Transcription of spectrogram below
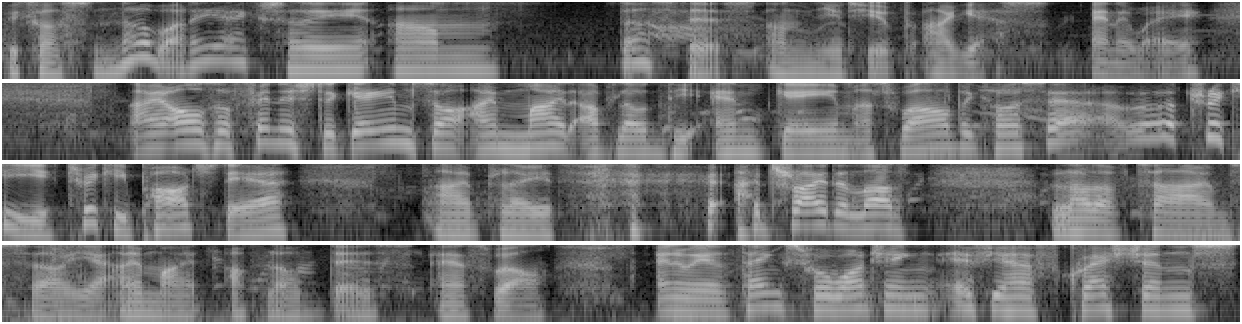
because nobody actually um, does this on YouTube, I guess. Anyway. I also finished the game, so I might upload the end game as well, because there uh, tricky, tricky parts there. I played, I tried a lot, a lot of times, so yeah, I might upload this as well. Anyway, thanks for watching. If you have questions,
